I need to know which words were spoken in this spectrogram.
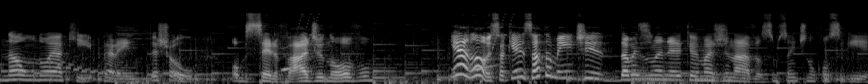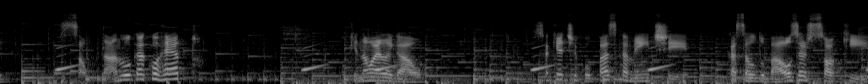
não, não é aqui. Peraí, deixa eu observar de novo. Yeah, não, isso aqui é exatamente da mesma maneira que eu imaginava. Eu simplesmente não consegui saltar no lugar correto. Que não é legal. Isso aqui é tipo, basicamente, Castelo do Bowser, só que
